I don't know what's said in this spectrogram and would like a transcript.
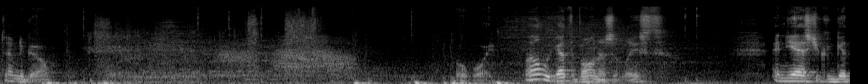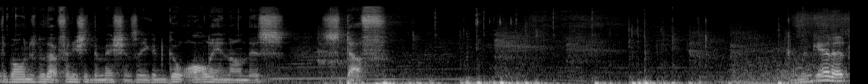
Time to go. Oh boy. Well, we got the bonus at least. And yes, you can get the bonus without finishing the mission, so you can go all in on this stuff. Get it.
